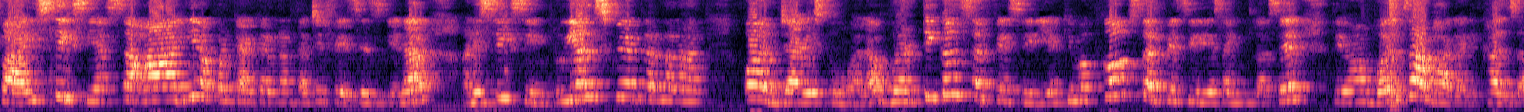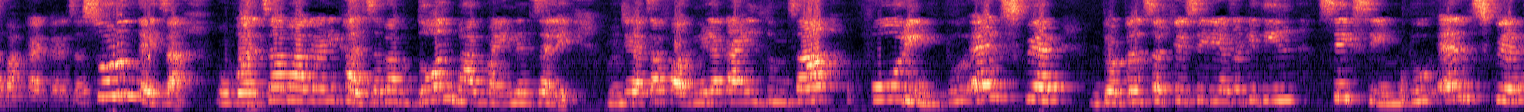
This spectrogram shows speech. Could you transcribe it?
five six या सहाही आपण काय करणार? त्याचे फेसेस घेणार आणि सिक्स इंटू एल स्क्वेअर करणार आहात. पण ज्यावेळेस तुम्हाला व्हर्टिकल सरफेस एरिया किंवा कप सरफेस एरिया सांगितलं असेल तेव्हा वरचा भाग आणि खालचा भाग काय करायचा? सोडून द्यायचा. मग वरचा भाग आणि खालचा भाग दोन भाग मायनस झाले. म्हणजे याचा फॉर्म्युला काय येईल तुमचा? Four into L square total surface एरियाचा किती येईल? सिक्स इंटू एल स्क्वेअर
